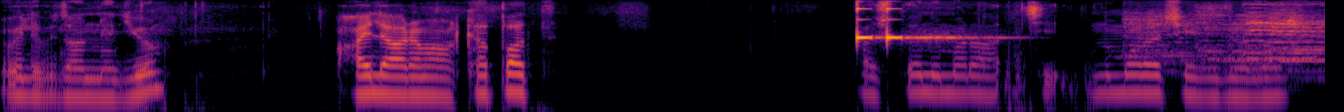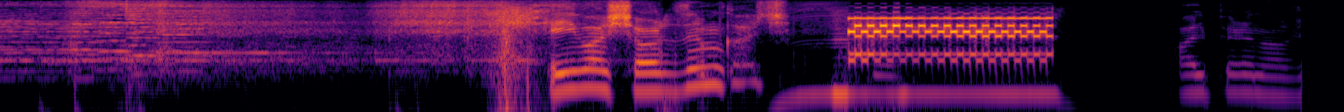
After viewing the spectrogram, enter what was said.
öyle bir zannediyorum. Hala arama kapat. Başka numara numara çeviriyorlar. Eyvah şarjım kaç? Alperen arıyor.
